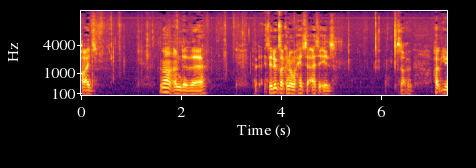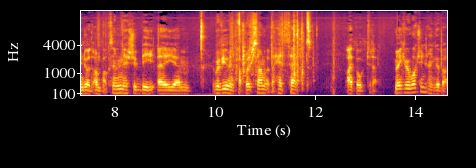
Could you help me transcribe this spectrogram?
hides right under there. So it looks like a normal headset as it is. So, hope you enjoyed the unboxing. There should be a, um, a review in a couple of weeks' time of the headset I bought today. Thank you for watching and goodbye.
